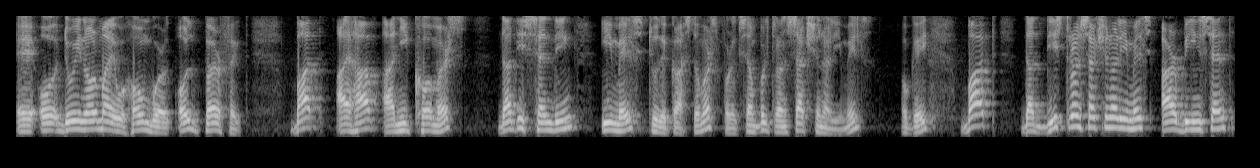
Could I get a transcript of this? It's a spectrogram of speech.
uh, doing all my homework, all perfect. But I have an e-commerce that is sending emails to the customers, for example, transactional emails. Okay, but that these transactional emails are being sent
